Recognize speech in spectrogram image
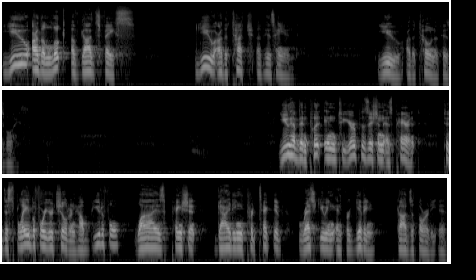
you are the look of God's face. You are the touch of his hand. You are the tone of his voice. You have been put into your position as parent to display before your children how beautiful, wise, patient, guiding, protective, rescuing, and forgiving God's authority is.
